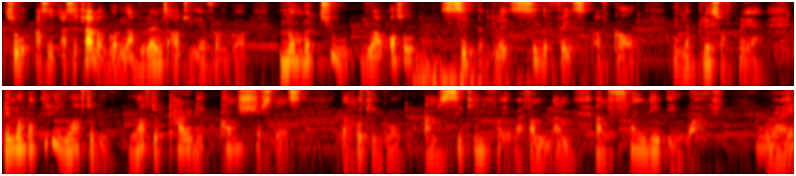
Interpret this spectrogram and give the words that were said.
So, as a, as a child of God, you have learned how to hear from God. Number two, you have also seek the place, seek the face of God in the place of prayer. Then number three, you have to be, you have to carry the consciousness that okay, God, I'm seeking for a wife. I'm, I'm, I'm finding a wife. Right,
